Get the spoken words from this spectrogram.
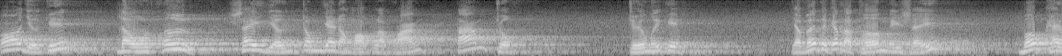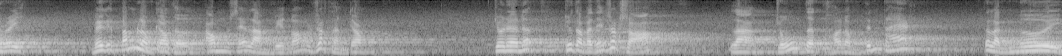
có dự kiến đầu tư xây dựng trong giai đoạn 1 là khoảng 80 triệu Mỹ Kim. Và với tư cách là thượng nghị sĩ Bob Kerry với cái tấm lòng cao thượng, ông sẽ làm việc đó rất thành công. Cho nên đó chúng ta phải thấy rất rõ là chủ tịch hội đồng tính thác, tức là người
